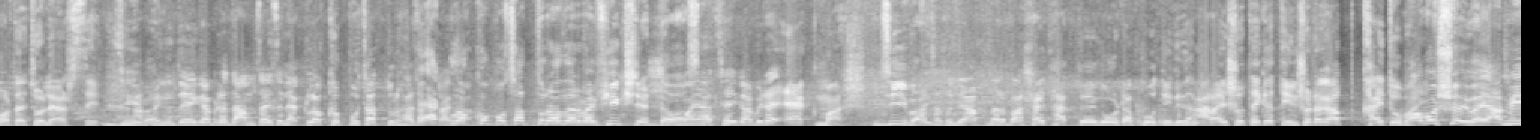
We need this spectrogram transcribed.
পর্যায়ে চলে আসছি। জি আপনি ভাই। কিন্তু এই গাবিটার দাম চাইছেন এক লক্ষ পঁচাত্তর হাজার এক লক্ষ পঁচাত্তর হাজার ভাই ফিক্সড রেট দেওয়া সময় আছে। এই গাবিটা এক মাস। জি ভাই। আচ্ছা যদি আপনার বাসায় থাকতো এই ওটা প্রতিদিন আড়াইশো থেকে তিনশো টাকা খাইতো ভাই। অবশ্যই ভাই আমি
